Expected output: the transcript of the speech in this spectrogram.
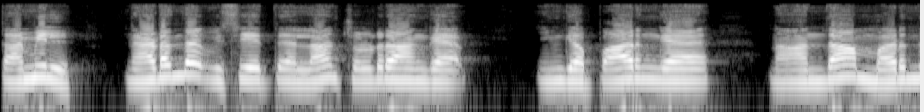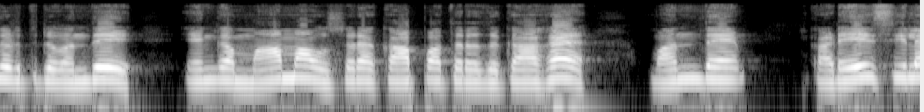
தமிழ் நடந்த விஷயத்தெல்லாம் சொல்றாங்க. இங்க பாருங்க நான் தான் மருந்து எடுத்துட்டு வந்து எங்க மாமா உசுரை காப்பாத்துறதுக்காக வந்தேன். கடைசியில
